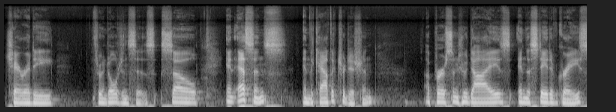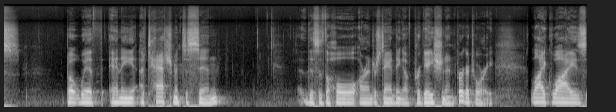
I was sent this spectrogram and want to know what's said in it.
charity, through indulgences. So, in essence, in the Catholic tradition, a person who dies in the state of grace, but with any attachment to sin, this is the whole our understanding of purgation and purgatory. Likewise,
